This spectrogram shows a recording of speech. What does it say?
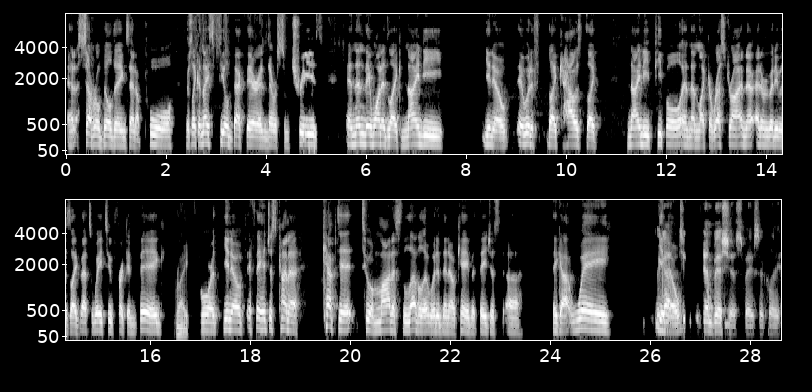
and several buildings and a pool. There's like a nice field back there, and there were some trees. And then they wanted like 90, you know, it would have like housed like 90 people and then like a restaurant. And, and everybody was like, that's way too freaking big Right. Or, you know, if they had just kind of kept it to a modest level, it would have been okay. But they just, uh, they got way, They you got know, too ambitious, basically.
